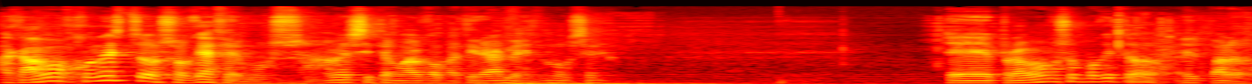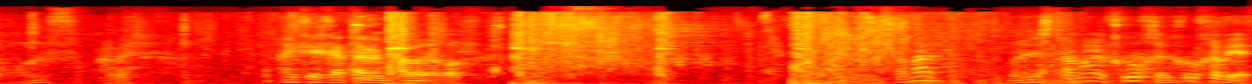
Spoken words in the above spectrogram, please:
¿Acabamos con estos o qué hacemos? A ver si tengo algo para tirarles, no sé. Eh, probamos un poquito el palo de golf. A ver. Hay que catar el palo de golf. Está mal. No está mal. Cruje, cruje bien.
